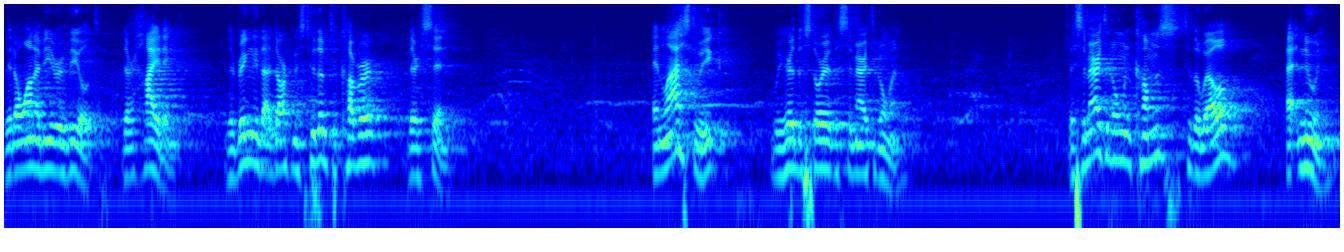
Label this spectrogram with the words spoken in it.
they don't want to be revealed. They're hiding. They're bringing that darkness to them to cover their sin. And last week, we heard the story of the Samaritan woman. The Samaritan woman comes to the well at noon.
